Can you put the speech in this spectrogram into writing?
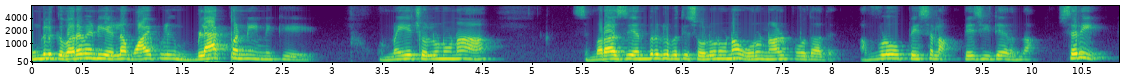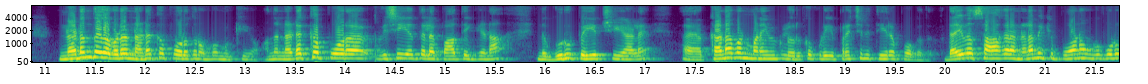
உங்களுக்கு வர வேண்டிய எல்லா வாய்ப்புகளையும் பிளாக் பண்ணி இன்னைக்கு உண்மையே சொல்லணும்னா சிம்மராசி அன்பர்களை பற்றி சொல்லணும்னா ஒரு நாள் போதாது. அவ்வளோ பேசலாம் பேசிக்கிட்டே இருந்தான் சரி நடந்ததை விட நடக்க போகிறது ரொம்ப முக்கியம். அந்த நடக்க போகிற விஷயத்தில் பார்த்தீங்கன்னா இந்த குரு பயிற்சியால் கணவன் மனைவிக்குள்ள இருக்கக்கூடிய பிரச்சனை தீரப்போகுது. டைவர்ஸ் ஆகிற நிலைமைக்கு போனவங்க கூட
